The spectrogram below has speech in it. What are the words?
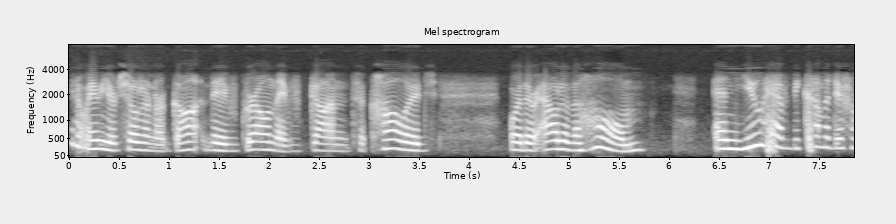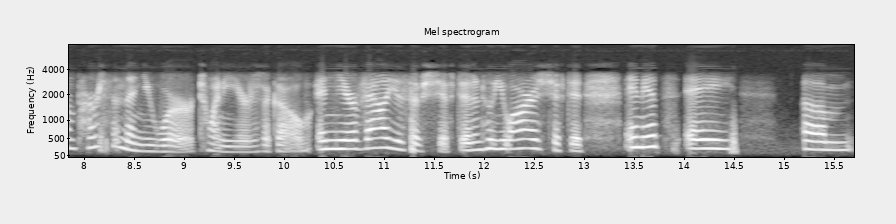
you know, maybe your children are gone, they've grown, they've gone to college, or they're out of the home and you have become a different person than you were 20 years ago and your values have shifted and who you are has shifted and it's a um,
